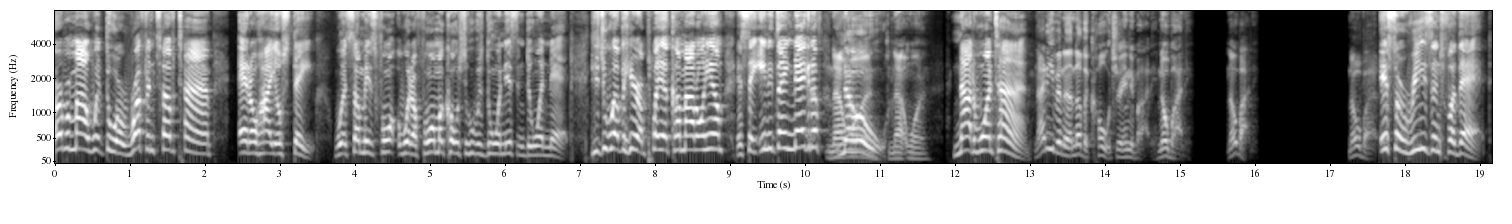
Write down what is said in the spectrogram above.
Urban Meyer went through a rough and tough time at Ohio State with some of his for- with a former coach who was doing this and doing that. Did you ever hear a player come out on him and say anything negative? Not no, one. Not one. not one time. Not even another coach or anybody. Nobody. Nobody. Nobody. It's a reason for that.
